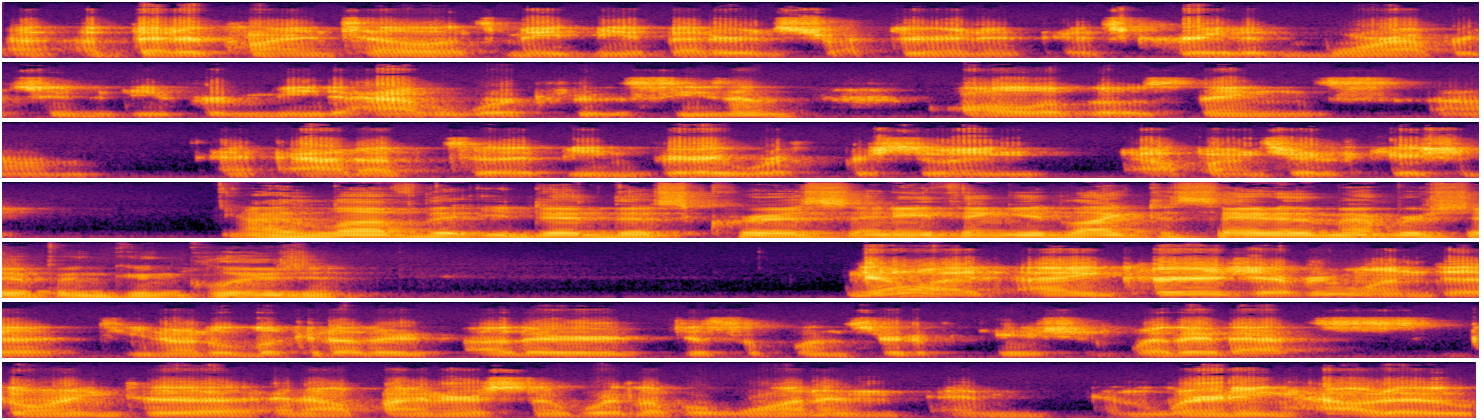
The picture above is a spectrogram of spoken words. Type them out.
a, a better clientele. It's made me a better instructor and it, it's created more opportunity for me to have work through the season. All of those things um, add up to being very worth pursuing Alpine certification. I love that you did this, Chris. Anything you'd like to say to the membership in conclusion? No, I, I, encourage everyone to you know to look at other other discipline certification, whether that's going to an alpine or a snowboard level one and and, and learning how to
